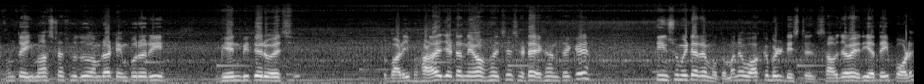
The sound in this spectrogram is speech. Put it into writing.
এখন তো এই মাসটা শুধু আমরা টেম্পোরারি বিএনবিতে রয়েছি। তো বাড়ি ভাড়ায় যেটা নেওয়া হয়েছে সেটা এখান থেকে তিনশো মিটারের মতো মানে ওয়াকেবল ডিস্টেন্স সাউজাবা এরিয়াতেই পড়ে।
